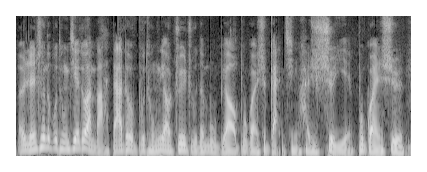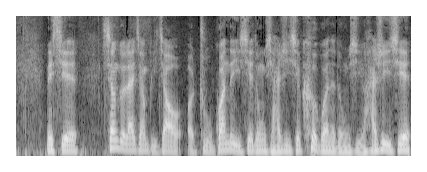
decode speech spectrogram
呃人生的不同阶段吧，大家都有不同要追逐的目标，不管是感情还是事业，不管是那些相对来讲比较呃主观的一些东西，还是一些客观的东西，还是一些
